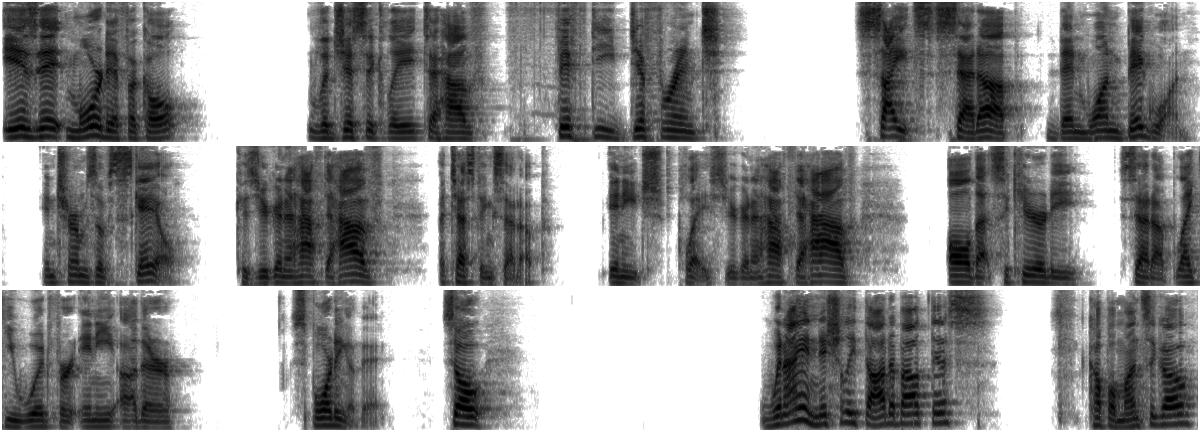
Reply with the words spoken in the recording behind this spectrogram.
Is it more difficult logistically to have 50 different sites set up than one big one in terms of scale? Because you're going to have to have a testing setup in each place. You're going to have to have all that security set up like you would for any other sporting event. So when I initially thought about this a couple months ago,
